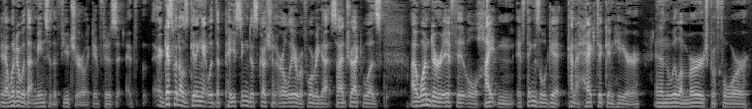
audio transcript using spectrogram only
Yeah, I wonder what that means for the future. Like if there's, if, I guess what I was getting at with the pacing discussion earlier before we got sidetracked was, I wonder if it will heighten, if things will get kind of hectic in here and then we'll emerge before,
